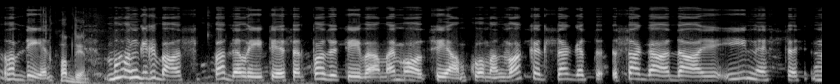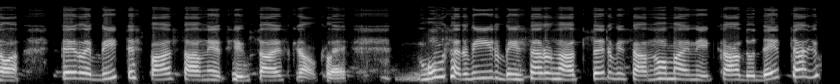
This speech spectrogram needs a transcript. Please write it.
Labdien! Labdien. Man gribās padalīties ar pozitīvām emocijām, ko man vakar sagat, sagādāja Inese no telebites pārstāvniecības aizkrauklē. Mums ar vīru bija sarunāts servisā nomainīt kādu detaļu.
